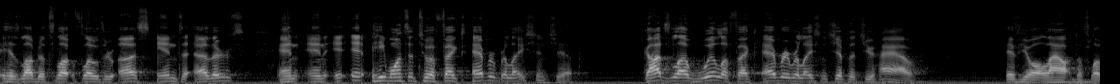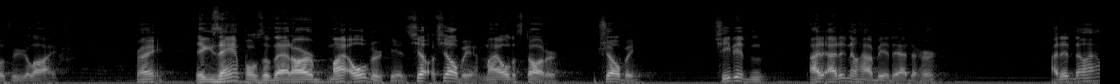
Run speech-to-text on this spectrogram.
His love to flow through us into others, and, and it, it, He wants it to affect every relationship. God's love will affect every relationship that you have if you allow it to flow through your life, right? Examples of that are my older kids, Shelby, my oldest daughter, Shelby. She didn't, I, I didn't know how to be a dad to her. I didn't know how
